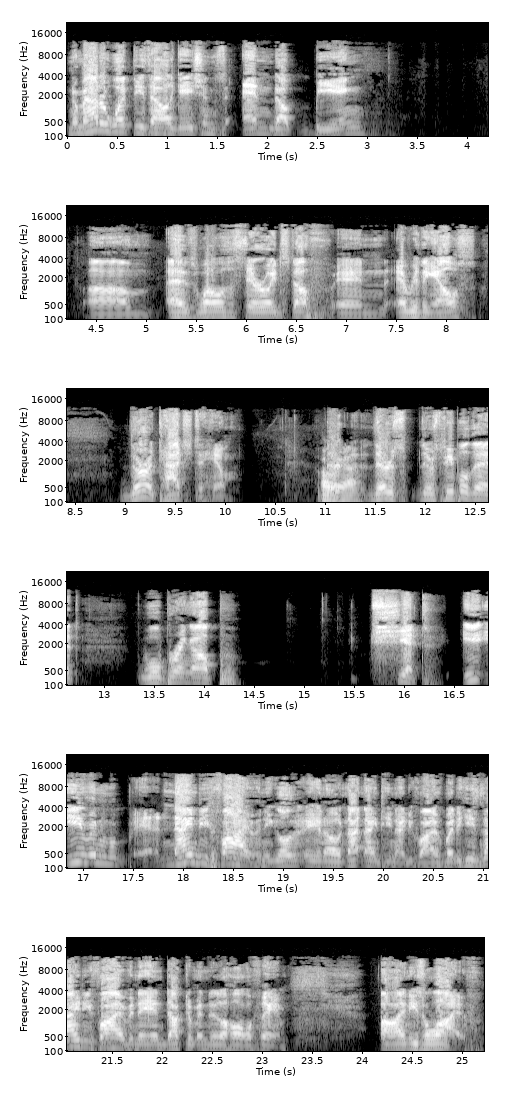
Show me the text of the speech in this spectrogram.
no matter what these allegations end up being, um, as well as the steroid stuff and everything else, they're attached to him. oh There- yeah, There's there's people that will bring up shit. E- even 95, and he goes, you know, not 1995, but he's 95, and they induct him into the Hall of Fame, uh, and he's alive.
